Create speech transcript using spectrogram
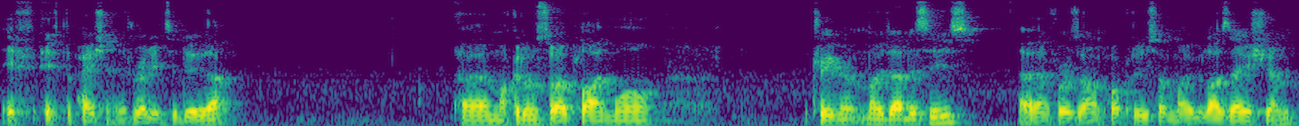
if if the patient is ready to do that. Um, I could also apply more treatment modalities. Uh, for example, I could do some mobilization,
